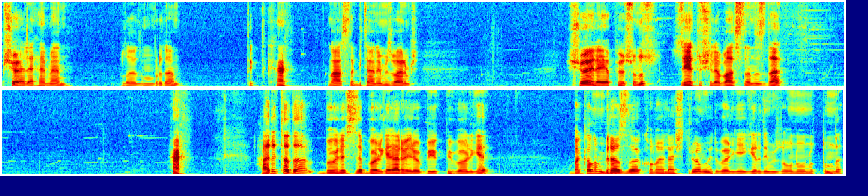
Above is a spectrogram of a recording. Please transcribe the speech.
Şöyle hemen bulalım buradan. Tık tık. Heh. Aslında bir tanemiz varmış. Şöyle yapıyorsunuz. Z tuşuyla bastığınızda Heh. Haritada böyle size bölgeler veriyor. Büyük bir bölge. Bakalım biraz daha kolaylaştırıyor muydu bölgeye girdiğimizde onu unuttum da.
